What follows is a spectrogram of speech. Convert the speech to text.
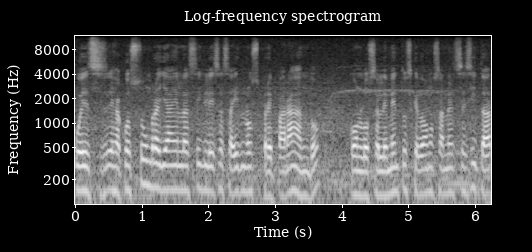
pues se acostumbra ya en las iglesias a irnos preparando con los elementos que vamos a necesitar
